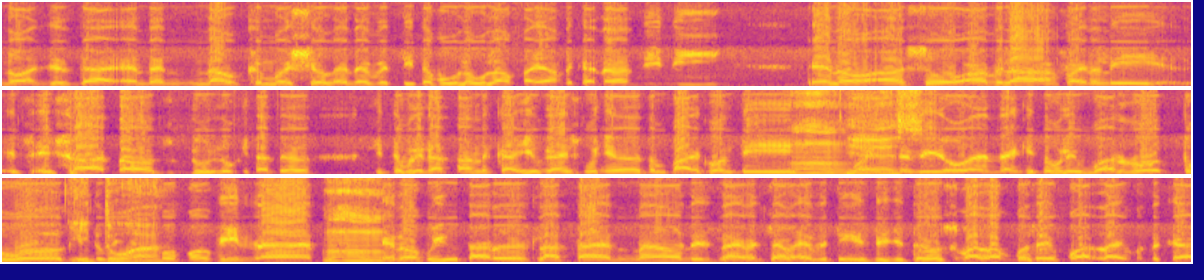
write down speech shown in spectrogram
not just that and then now commercial and everything dah berulang-ulang tayang dekat dalam TV. You know, uh, so alhamdulillah finally it's it's hard tau. Dulu kita ada kita boleh datang dekat you guys punya tempat konti Mm, buat yes. interview and then kita boleh buat road tour kita Itu boleh lah. jumpa peminat Mm-mm. you know pergi utara selatan now this like macam everything is digital semalam pun saya buat live dekat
